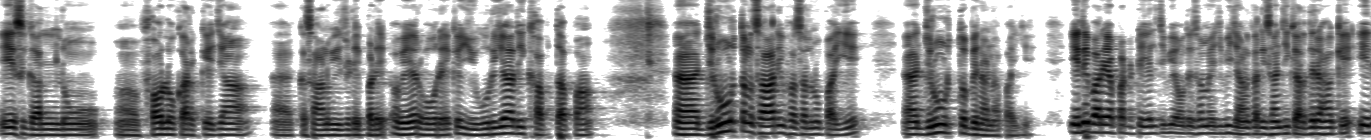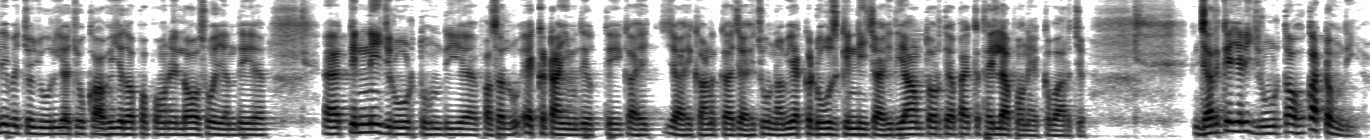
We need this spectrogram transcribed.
ਇਸ ਗੱਲ ਨੂੰ ਫੋਲੋ ਕਰਕੇ ਜਾਂ ਕਿਸਾਨ ਵੀਰ ਜਿਹੜੇ ਬੜੇ ਅਵੇਅਰ ਹੋ ਰਹੇ ਕਿ ਯੂਰੀਆ ਦੀ ਖਪਤ ਆਪਾਂ ਜ਼ਰੂਰਤ ਅਨੁਸਾਰ ਹੀ ਫਸਲ ਨੂੰ ਪਾਈਏ ਜ਼ਰੂਰਤ ਤੋਂ ਬਿਨਾਂ ਨਾ ਪਾਈਏ। ਇਹਦੇ ਬਾਰੇ ਆਪਾਂ ਡਿਟੇਲ 'ਚ ਵੀ ਆਉਂਦੇ ਸਮੇਂ 'ਚ ਵੀ ਜਾਣਕਾਰੀ ਸਾਂਝੀ ਕਰਦੇ ਰਹਾਂ ਕਿ ਇਹਦੇ ਵਿੱਚੋਂ ਯੂਰੀਆ 'ਚੋਂ ਕਾਫੀ ਜਦੋਂ ਆਪਾਂ ਪਾਉਨੇ ਲਾਸ ਹੋ ਜਾਂਦੇ ਆ ਕਿੰਨੀ ਜ਼ਰੂਰਤ ਹੁੰਦੀ ਹੈ ਫਸਲ ਨੂੰ ਇੱਕ ਟਾਈਮ ਦੇ ਉੱਤੇ, ਕਾਹੇ, ਚਾਹੇ ਕਣਕ ਆ, ਚਾਹੇ ਝੋਨਾ ਵੀ, ਇੱਕ ਡੋਜ਼ ਕਿੰਨੀ ਚਾਹੀਦੀ ਆ? ਆਮ ਤੌਰ ਤੇ ਆਪਾਂ ਇੱਕ ਥੈਲਾ ਪਾਉਨੇ ਇੱਕ ਵਾਰ 'ਚ। ਜਦ ਕਿ ਜਿਹੜੀ ਜ਼ਰੂਰਤ ਆ ਉਹ ਘੱਟ ਹੁੰਦੀ ਹੈ।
